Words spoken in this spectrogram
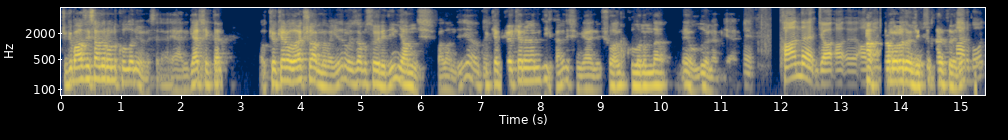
Çünkü bazı insanlar onu kullanıyor mesela. Yani gerçekten O köken olarak şu anlama gelir. O yüzden bu söylediğin yanlış falan diye. Ya, köken, köken önemli değil kardeşim. Yani şu an kullanımda ne olduğu önemli yani. Evet. Kaan da ca- e, ha, tam ona dönecektim. Sen söyle. Karbon,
